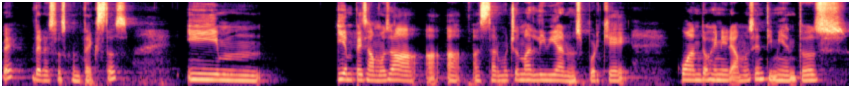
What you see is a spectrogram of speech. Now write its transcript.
de nuestros contextos. Y, y empezamos a, a, a, estar mucho más livianos porque cuando generamos sentimientos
